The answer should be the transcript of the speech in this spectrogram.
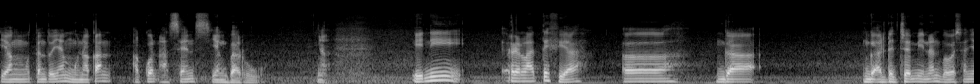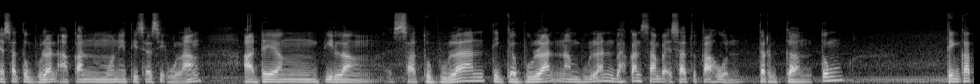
yang tentunya menggunakan akun AdSense yang baru. Nah, ini relatif ya, eh, nggak nggak ada jaminan bahwasanya satu bulan akan monetisasi ulang. Ada yang bilang satu bulan, tiga bulan, enam bulan, bahkan sampai satu tahun, tergantung tingkat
